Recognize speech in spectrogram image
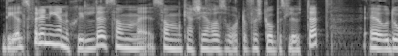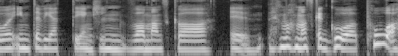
Dels för den enskilde som, som kanske har svårt att förstå beslutet eh, och då inte vet egentligen vad man ska, eh, vad man ska gå på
